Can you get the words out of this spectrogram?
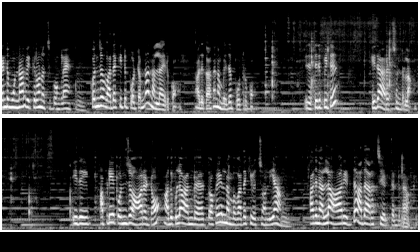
ரெண்டு மூணு நாள் வைக்கிறோம்னு வச்சுக்கோங்களேன். கொஞ்சம் வதக்கிட்டு போட்டோம்னா நல்லா இருக்கும். அதுக்காக நம்ம இதை போட்டிருக்கோம். இதை திருப்பிட்டு இதை அரைச்சுண்டுலாம் இது அப்படியே கொஞ்சம் ஆறட்டும். அதுக்குள்ள அந்த தொகையில் நம்ம வதக்கி வச்சோம் இல்லையா? அது நல்லா ஆறிடுத்து அதை அரைச்சி எடுத்துட்டுலாம் ஓகே.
